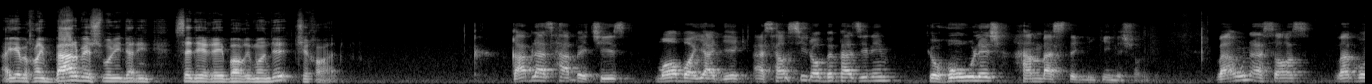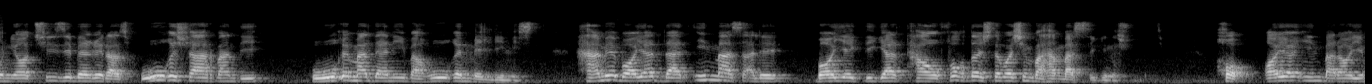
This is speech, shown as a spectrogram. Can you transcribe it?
اگر بخوایم بر بشمونید در این سه دقیقه باقی مانده چه خواهد قبل از همه چیز ما باید یک اساسی را بپذیریم که حولش همبستگی نشون و اون اساس و بنیاد چیزی به غیر از حقوق شهروندی حقوق مدنی و حقوق ملی نیست. همه باید در این مسئله با یکدیگر توافق داشته باشیم و همبستگی نشون بدیم. خب آیا این برای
